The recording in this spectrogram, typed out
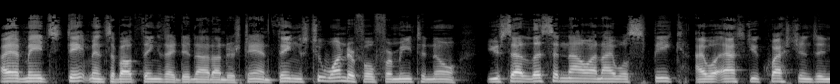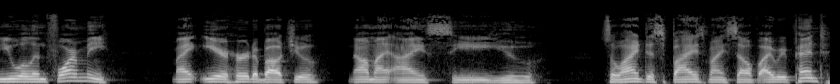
I have made statements about things I did not understand, things too wonderful for me to know. You said, listen now and I will speak. I will ask you questions and you will inform me. My ear heard about you. Now my eyes see you. So I despise myself. I repent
